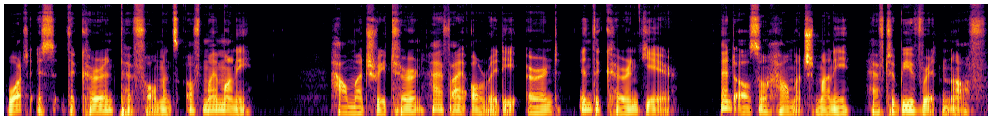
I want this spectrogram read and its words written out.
What is the current performance of my money? How much return have I already earned in the current year? And also how much money have to be written off?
